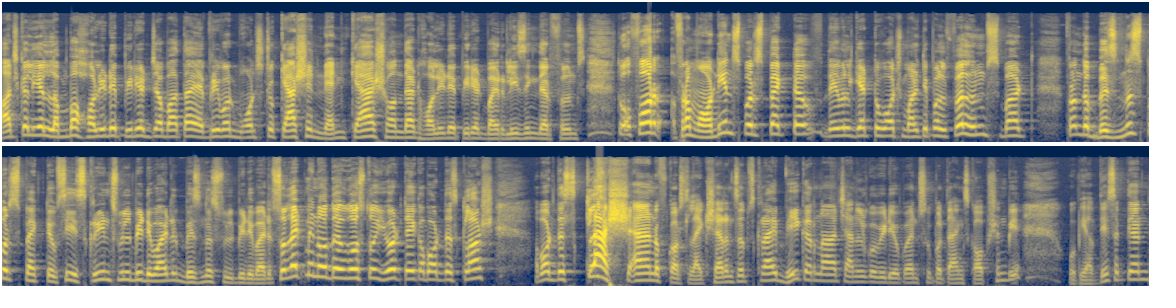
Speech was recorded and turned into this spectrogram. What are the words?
आजकल ये लंबा हॉलीडे पीरियड जब आता है every one wants to cash in and cash on that holiday period by releasing their film तो for from audience perspective they will get to watch multiple film but from the business perspective see screen will be divided business will be divided so let me know दोस्तों your take about this clash about this clash and of course like share and subscribe भी करना चैनल को वीडियो को एंड सुपर थैंक्स का ऑप्शन भी है, वो भी आप दे सकते हैं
